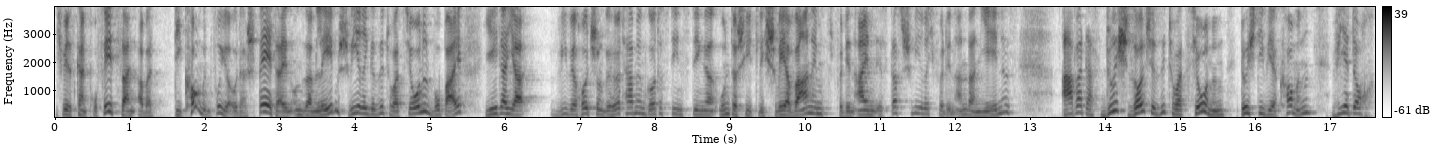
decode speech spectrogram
ich will jetzt kein Prophet sein, aber die kommen früher oder später in unserem Leben, schwierige Situationen, wobei jeder ja wie wir heute schon gehört haben im Gottesdienst, Dinge unterschiedlich schwer wahrnimmt. Für den einen ist das schwierig, für den anderen jenes. Aber dass durch solche Situationen, durch die wir kommen, wir doch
